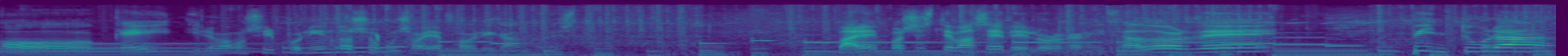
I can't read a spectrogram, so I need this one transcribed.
Ok, y lo vamos a ir poniendo según se vaya fabricando esto. Vale, pues este va a ser el organizador de pintura.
